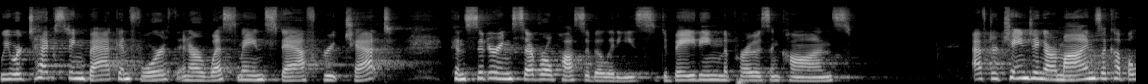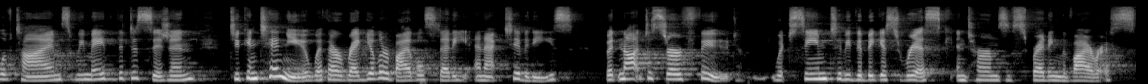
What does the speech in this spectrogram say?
We were texting back and forth in our West Main staff group chat, considering several possibilities, debating the pros and cons. After changing our minds a couple of times, we made the decision to continue with our regular Bible study and activities, but not to serve food, which seemed to be the biggest risk in terms of spreading the virus.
